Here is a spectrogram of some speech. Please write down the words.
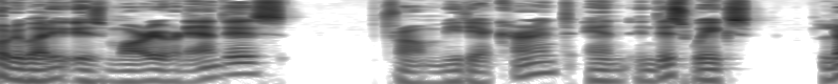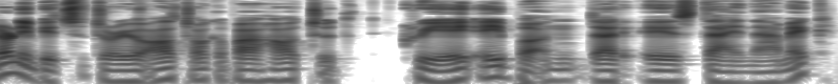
everybody, it's Mario Hernandez from Mediacurrent and in this week's Learning Bits tutorial I'll talk about how to create a button that is dynamic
